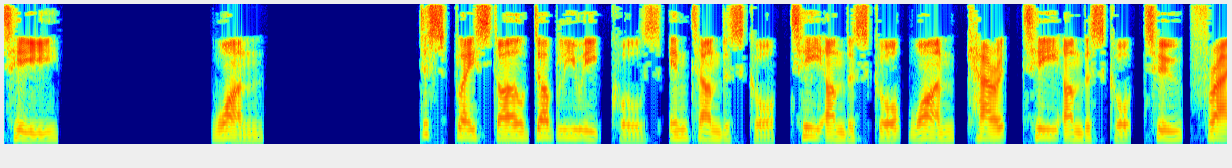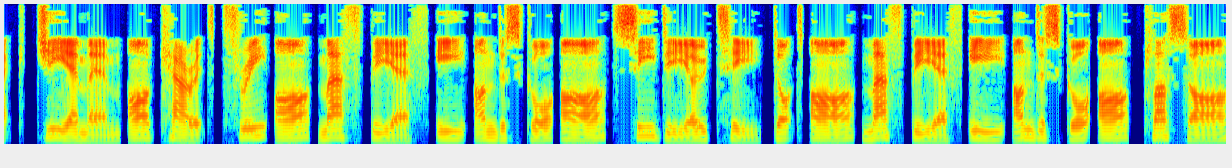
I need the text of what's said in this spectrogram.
T one Display style W equals int underscore T underscore one caret T underscore two frac GMM R caret three R Math BF E underscore R C D O T dot R Math BF E underscore R plus R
